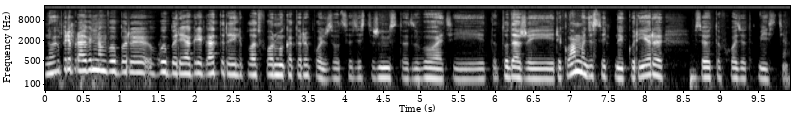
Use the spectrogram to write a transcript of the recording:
Ну и при правильном выборе, выборе агрегатора или платформы, которой пользоваться, здесь тоже не стоит забывать. И туда же и реклама, действительно, и курьеры, все это входит вместе.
